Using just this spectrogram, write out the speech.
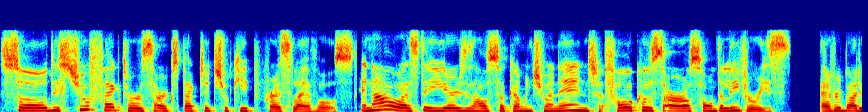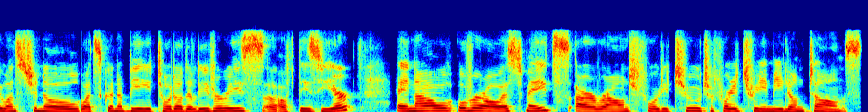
So these two factors are expected to keep price levels. And now, as the year is also coming to an end, focus are also on deliveries. Everybody wants to know what's going to be total deliveries of this year. And now overall estimates are around 42 to 43 million tons.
